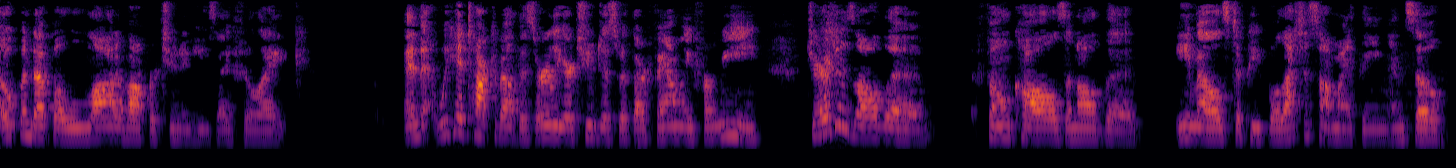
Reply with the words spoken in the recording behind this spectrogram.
opened up a lot of opportunities, I feel like. And we had talked about this earlier too, just with our family. For me, Jared does all the phone calls and all the emails to people. That's just not my thing. And so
